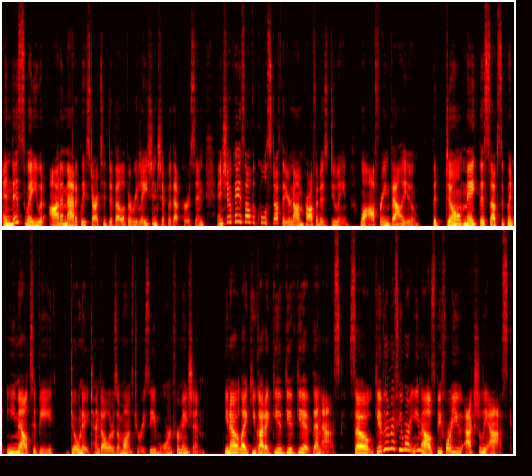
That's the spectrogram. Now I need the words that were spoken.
In this way, you would automatically start to develop a relationship with that person and showcase all the cool stuff that your nonprofit is doing while offering value. But don't make the subsequent email to be donate $10 a month to receive more information. You know, like you gotta give, give, give, then ask. So give them a few more emails before you actually ask.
